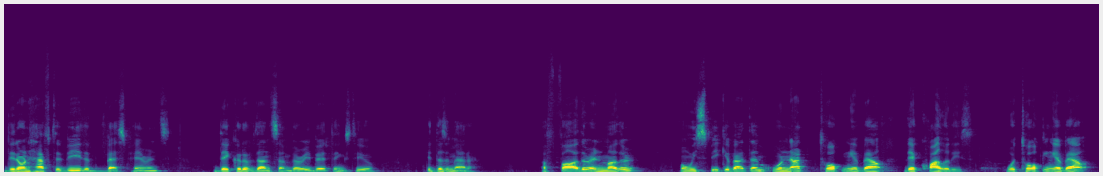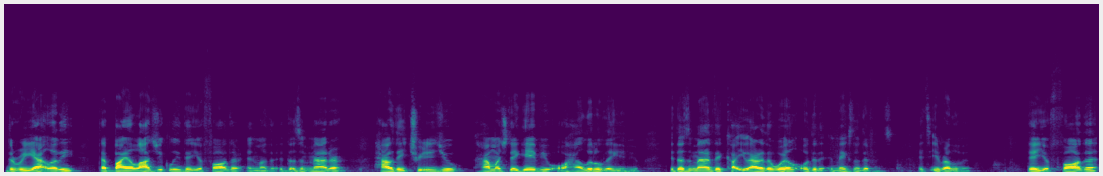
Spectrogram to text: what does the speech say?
They don't have to be the best parents. They could have done some very bad things to you. It doesn't matter. A father and mother, when we speak about them, we're not talking about their qualities. We're talking about the reality that biologically they're your father and mother. It doesn't matter how they treated you, how much they gave you, or how little they gave you. It doesn't matter if they cut you out of the will or did it. It makes no difference. It's irrelevant. They're your father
